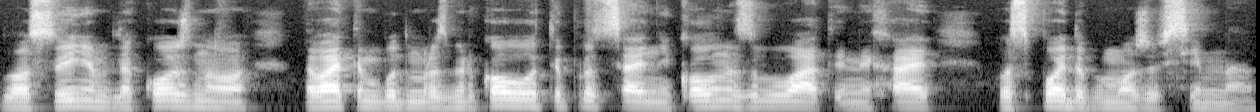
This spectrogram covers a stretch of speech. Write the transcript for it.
благословенням для кожного. Давайте ми будемо розмірковувати про це, ніколи не забувати. Нехай Господь допоможе всім нам.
